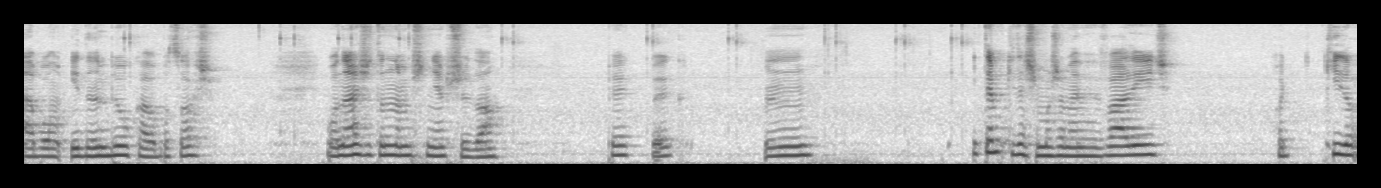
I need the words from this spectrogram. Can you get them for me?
albo jeden byłka, albo coś. Bo na razie to nam się nie przyda. Pyk, pyk. Mm. I temki też możemy wywalić. Choć kilo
